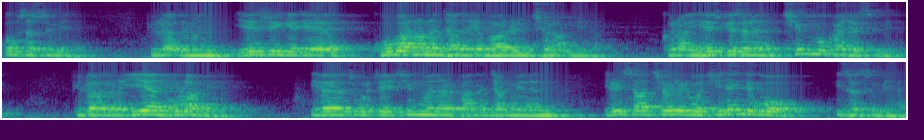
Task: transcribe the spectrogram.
없었습니다. 빌라도는 예수에게 대해 고발하는 자들의 말을 전합니다. 그러나 예수께서는 침묵하셨습니다. 빌라도는 이에 놀랍니다. 예수 그리스도의 신문을 받는 장면은 일사천리로 진행되고 있었습니다.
